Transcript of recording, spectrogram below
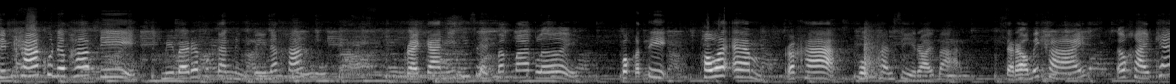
สินค้าคุณภาพดี มีใบรับประกัน 1 ปีนะคะ รายการนี้พิเศษมากๆเลย ปกติ Power Amp ราคา 6,400 บาท แต่เราไม่ขาย เราขายแค่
